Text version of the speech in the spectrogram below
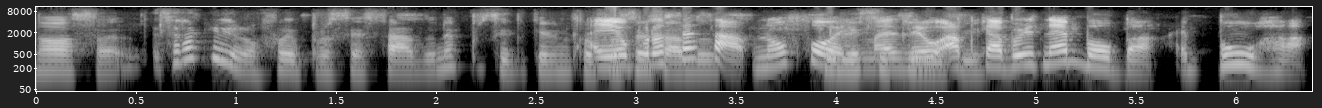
Nossa, será que ele não foi processado? Não é possível que ele não foi Aí eu processado. processava, não foi, mas eu. Porque a Britney é boba, é burra.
